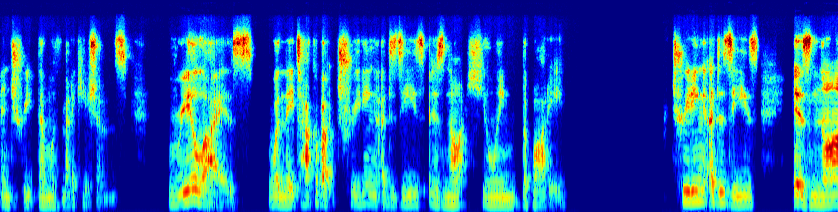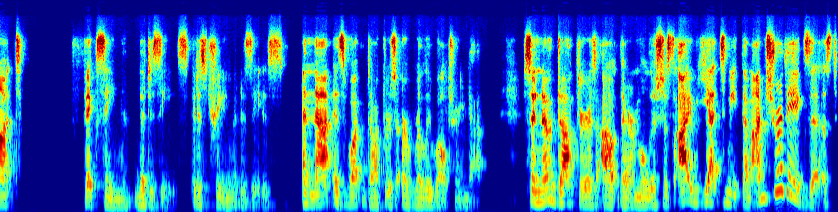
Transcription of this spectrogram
and treat them with medications realize when they talk about treating a disease, it is not healing the body. Treating a disease is not fixing the disease, it is treating the disease. And that is what doctors are really well trained at. So, no doctor is out there malicious. I've yet to meet them. I'm sure they exist,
